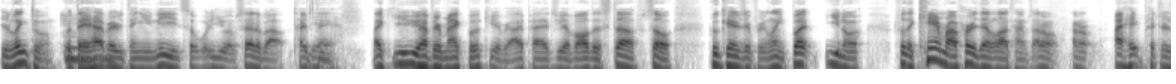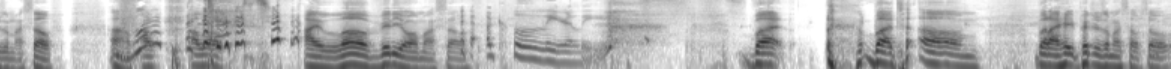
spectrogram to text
you're linked to them, but they have everything you need. So what are you upset about? Type thing. Like you, you have your MacBook, you have your iPads, you have all this stuff. So who cares if you're linked? But you know, for the camera, I've heard that a lot of times. I don't, I don't, I hate pictures of myself. Um, I- What? I, love, I love video on myself. Clearly. but but um but I hate pictures of myself, so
